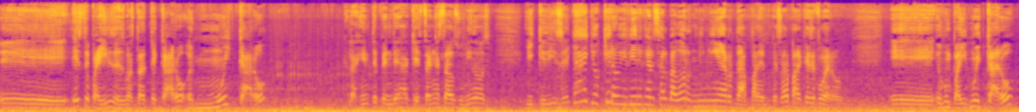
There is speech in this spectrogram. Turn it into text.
Eh, este país es bastante caro, es muy caro la gente pendeja que está en Estados Unidos y que dice, ya, yo quiero vivir en El Salvador, ni mierda, para empezar, ¿para qué se fueron? Eh, es un país muy caro.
